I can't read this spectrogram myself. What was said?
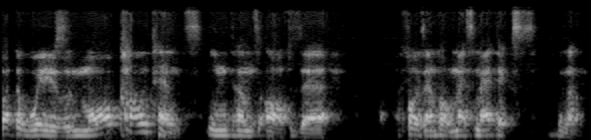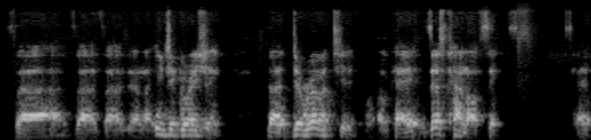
but with more content in terms of the, for example, mathematics, you know, the, the, the you know, integration, the derivative, okay, this kind of things, okay,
